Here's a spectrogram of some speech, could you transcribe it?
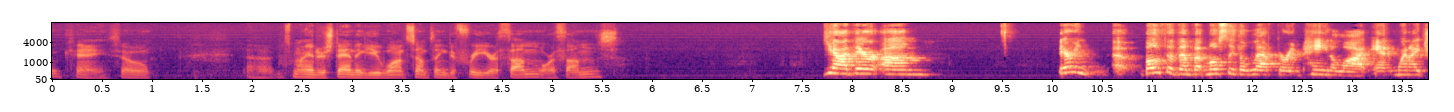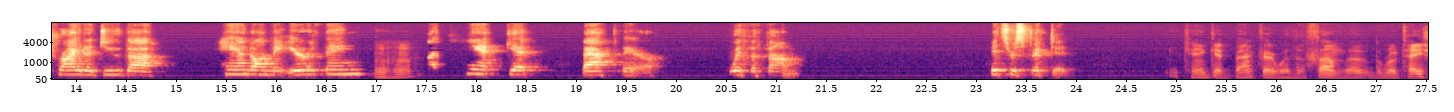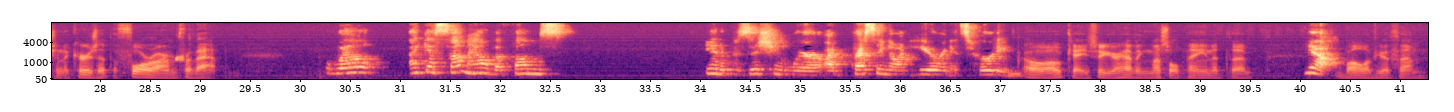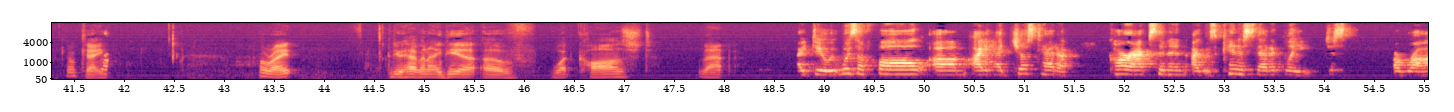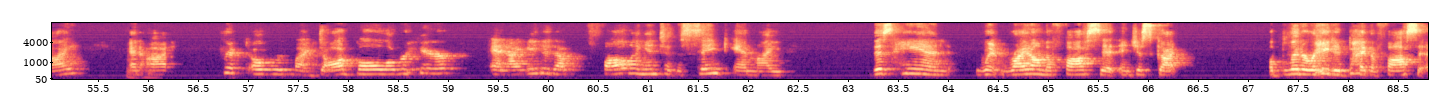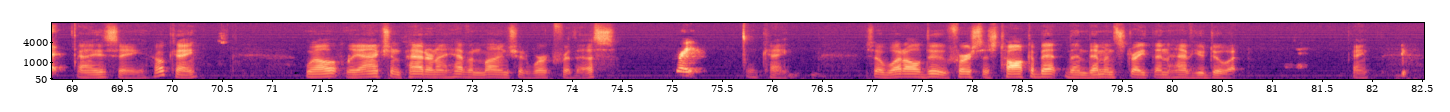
Okay, so uh, it's my understanding you want something to free your thumb or thumbs? Yeah, they're um, they're in uh, both of them, but mostly the left are in pain a lot. And when I try to do the hand on the ear thing, Mm-hmm. can't get back there with the thumb. It's restricted. You can't get back there with the thumb. The, the rotation occurs at the forearm for that. Well, I guess somehow the thumb's in a position where I'm pressing on here and it's hurting. Oh, okay, so you're having muscle pain at the Yeah. ball of your thumb. Okay. All right. Do you have an idea of what caused that? I do. It was a fall. Um, I had just had a car accident. I was kinesthetically just awry, and Mhm. I tripped over my dog bowl over here, and I ended up falling into the sink, and my this hand went right on the faucet and just got obliterated by the faucet. I see. Okay. Well, the action pattern I have in mind should work for this. Great. Okay. So what I'll do first is talk a bit, then demonstrate, then have you do it. Okay.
